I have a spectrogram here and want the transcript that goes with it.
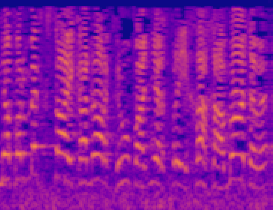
Nëpërmjet kësaj kan marr grupa njerëz Prej hahamateve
